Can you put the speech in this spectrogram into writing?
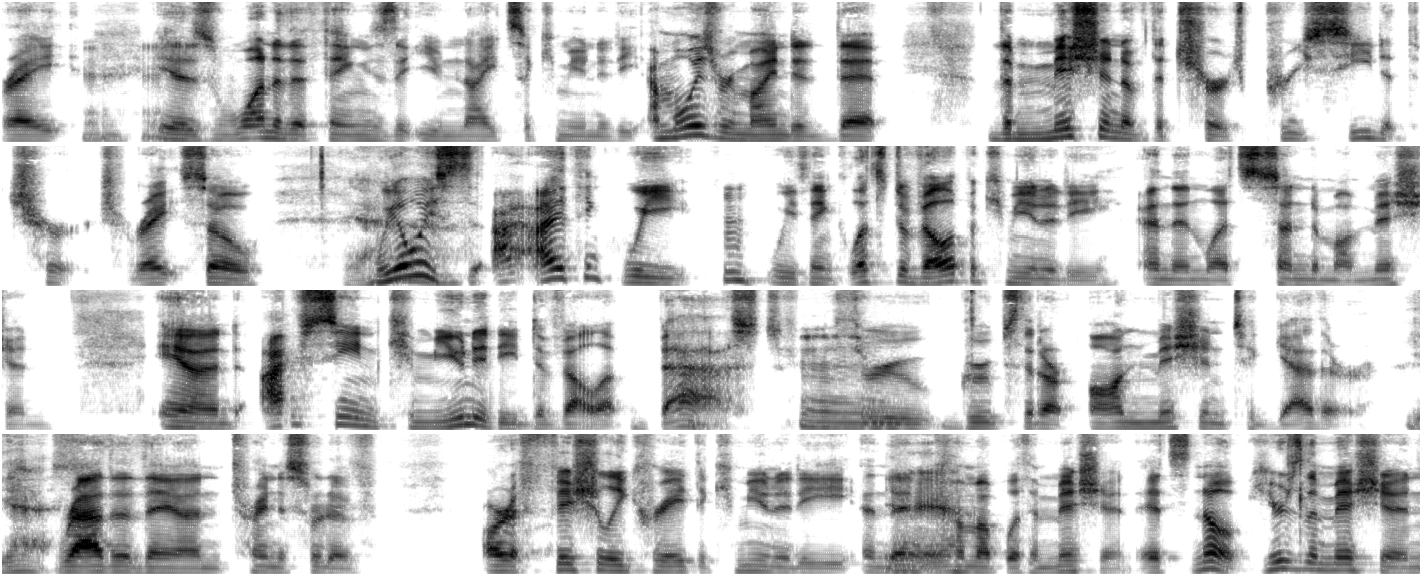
right, Mhm. is one of the things that unites a community. I'm always reminded that the mission of the church preceded the church, right? So we always I, I think we Hmm. we think let's develop a community and then let's send them on mission and i've seen community develop best Hmm. through groups that are on mission together yes. rather than trying to sort of artificially create the community and then yeah. come up with a mission. It's no here's the mission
